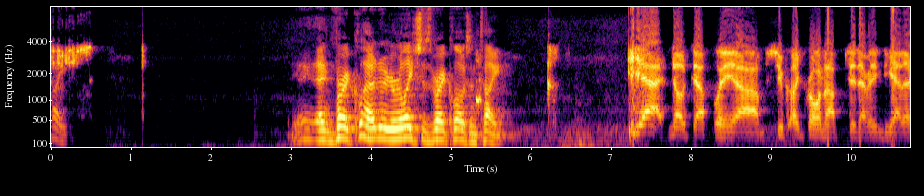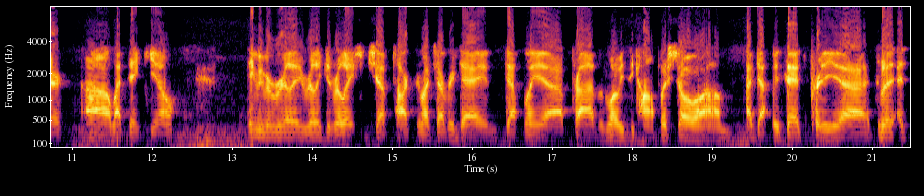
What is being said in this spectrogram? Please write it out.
tight. And very cl- uh, your relationship is very close and tight. Yeah, no, definitely. Um, super, like growing up, did everything together. Um, I think you know I think we have a really, really good relationship. Talk pretty much every day, and definitely uh, proud of what we've accomplished. So um, I definitely say it's pretty. Uh, it's,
